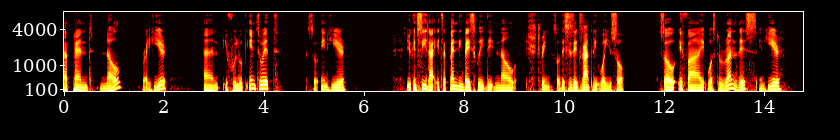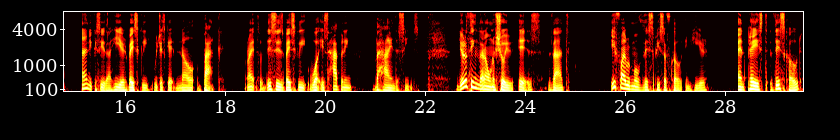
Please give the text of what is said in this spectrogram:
append null right here. And if we look into it, so in here, you can see that it's appending basically the null string. So this is exactly what you saw. So if I was to run this in here, and you can see that here, basically, we just get null back, right? So this is basically what is happening behind the scenes. The other thing that I want to show you is that if I remove this piece of code in here and paste this code,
